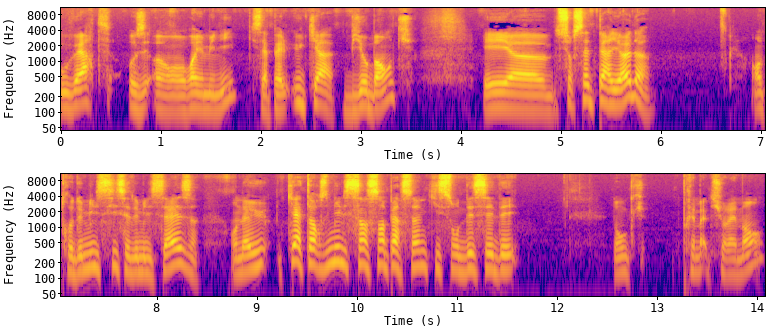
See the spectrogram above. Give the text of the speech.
ouverte au Royaume-Uni qui s'appelle UK Biobank. Et euh, sur cette période, entre 2006 et 2016, on a eu 14 500 personnes qui sont décédées, donc prématurément,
